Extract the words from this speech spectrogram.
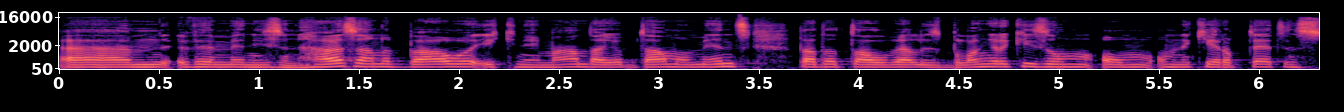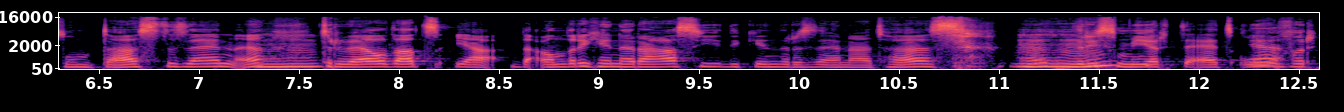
um, men is een huis aan het bouwen. Ik neem aan dat je op dat moment, dat het al wel eens belangrijk is om, om, om een keer op tijd en stond thuis te zijn. Hè, mhm. Terwijl dat, ja, de andere generatie, de kinderen zijn uit huis. hè, er is meer tijd over.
